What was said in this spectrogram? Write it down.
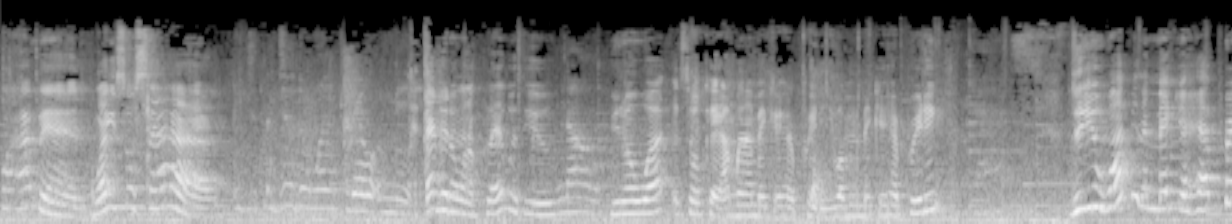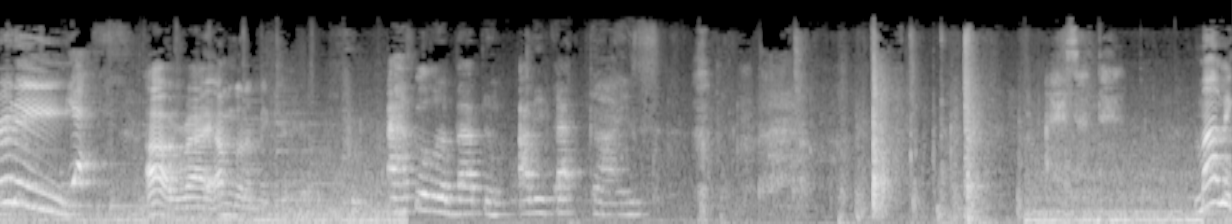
What happened? Why are you so sad? I didn't want to play with me. Andrew don't want to play with you. No. You know what? It's okay. I'm gonna make your hair pretty. You want me to make your hair pretty? Yes. Do you want me to make your hair pretty? Yes. All right. I'm gonna make your hair pretty. I have to go to the bathroom. I'll be back, guys. Mommy,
